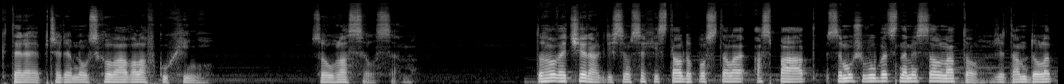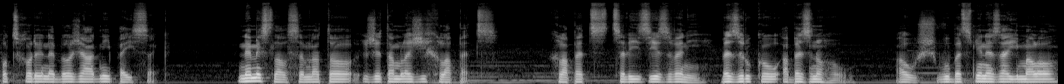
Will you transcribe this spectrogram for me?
které přede mnou schovávala v kuchyni. Souhlasil jsem. Toho večera, když jsem se chystal do postele a spát, jsem už vůbec nemyslel na to, že tam dole pod schody nebyl žádný pejsek. Nemyslel jsem na to, že tam leží chlapec. Chlapec celý zjezvený, bez rukou a bez nohou. A už vůbec mě nezajímalo,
